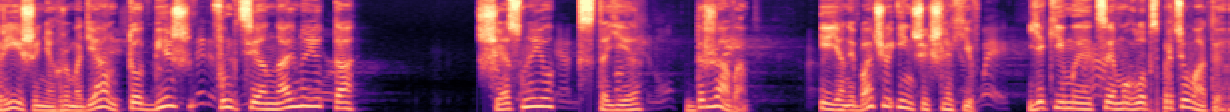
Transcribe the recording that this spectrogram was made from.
рішення громадян, то більш функціональною та чесною стає держава. І я не бачу інших шляхів, якими це могло б спрацювати.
